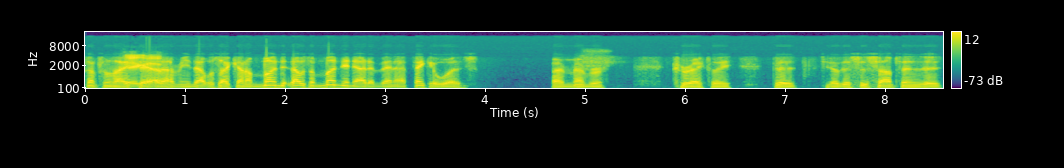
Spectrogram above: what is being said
something like that. Go. I mean, that was like on a Monday. That was a Monday night event, I think it was, if I remember correctly. But you know, this is something that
